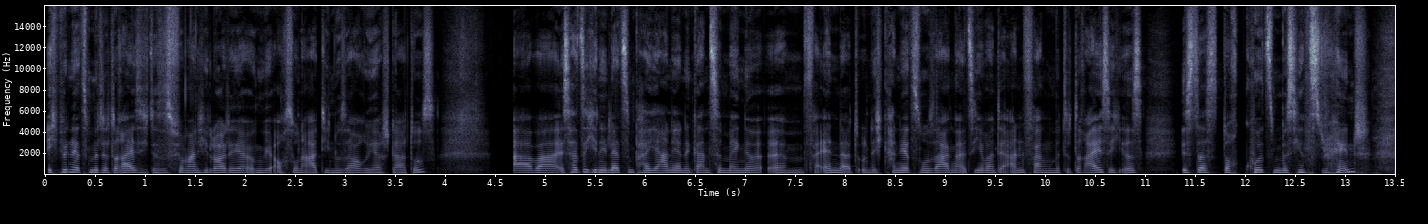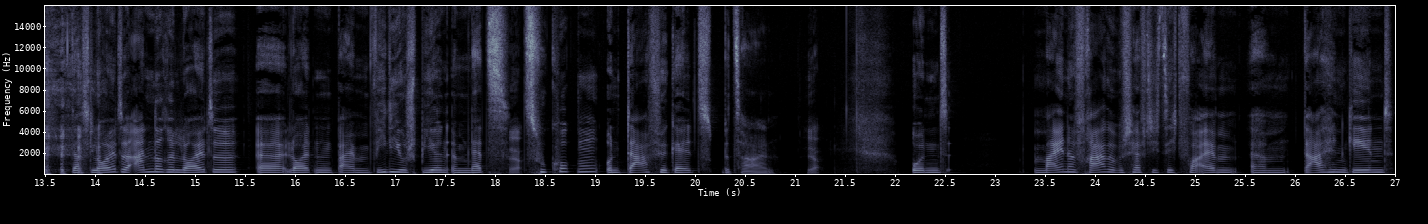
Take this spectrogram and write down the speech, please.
ich bin jetzt Mitte 30, das ist für manche Leute ja irgendwie auch so eine Art Dinosaurier-Status. Aber es hat sich in den letzten paar Jahren ja eine ganze Menge ähm, verändert. Und ich kann jetzt nur sagen, als jemand, der Anfang Mitte 30 ist, ist das doch kurz ein bisschen strange, dass Leute, andere Leute, äh, Leuten beim Videospielen im Netz ja. zugucken und dafür Geld bezahlen. Ja. Und meine Frage beschäftigt sich vor allem ähm, dahingehend,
